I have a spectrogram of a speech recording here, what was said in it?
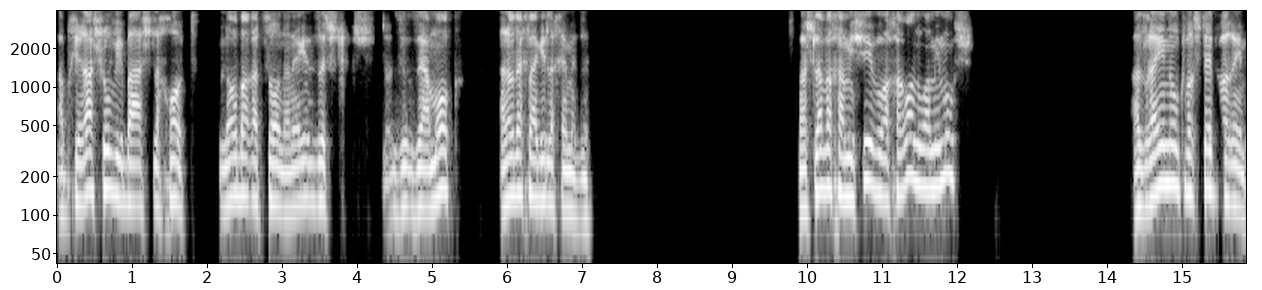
הבחירה שוב היא בהשלכות, לא ברצון. אני אגיד את זה, ש- ש- זה, זה עמוק, אני לא יודע איך להגיד לכם את זה. והשלב החמישי והוא האחרון הוא המימוש. אז ראינו כבר שתי דברים.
